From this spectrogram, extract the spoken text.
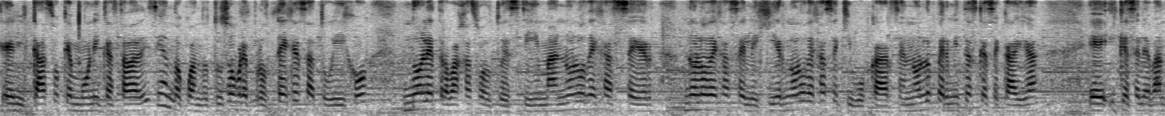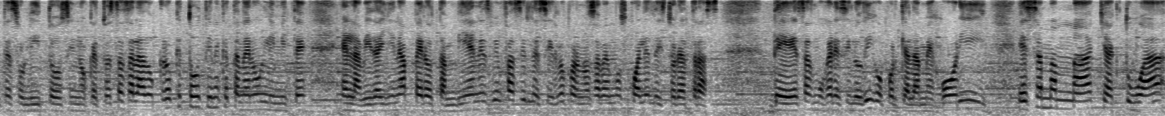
el caso que Mónica estaba diciendo, cuando tú sobreproteges a tu hijo, no le trabajas su autoestima, no lo dejas ser, no lo dejas elegir, no lo dejas equivocarse, no le permites que se caiga eh, y que se levante solito, sino que tú estás al lado. Creo que todo tiene que tener un límite en la vida, Gina, pero también es bien fácil decirlo, pero no sabemos cuál es la historia atrás de esas mujeres. Y lo digo porque a lo mejor y esa mamá que actúa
